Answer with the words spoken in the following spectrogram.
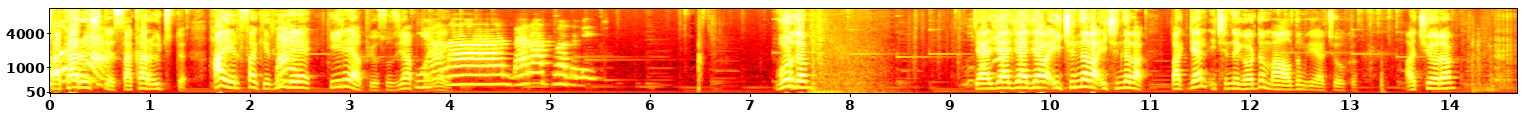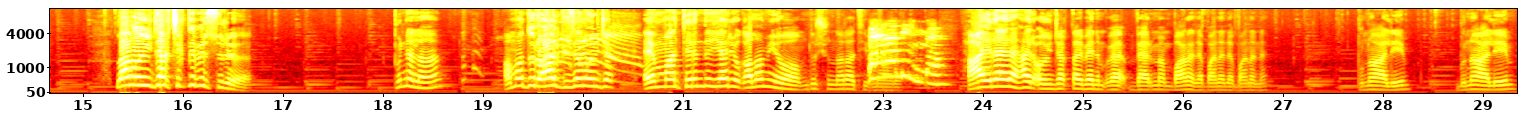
Sakar üçtü. Sakar üçtü. Hayır fakir hile hile yapıyorsunuz. Yapmayın. hayır. Yalan ben atmadım hiç. Vurdum. Gel gel gel gel. İçinde bak içinde bak. Bak gel içinde gördün mü? Aldım gerçi oku. Açıyorum. Lan oyuncak çıktı bir sürü. Bu ne lan? Ama dur ha güzel oyuncak. Envanterimde yer yok alamıyorum. Dur şunları atayım bari. Hayır hayır hayır oyuncaklar benim Ver- vermem bana ne bana ne bana ne. Bunu alayım. Bunu alayım.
